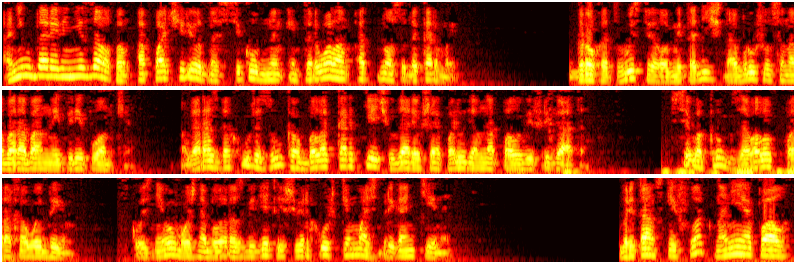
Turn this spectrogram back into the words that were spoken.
Они ударили не залпом, а поочередно с секундным интервалом от носа до кормы. Грохот выстрелов методично обрушился на барабанные перепонки. Но гораздо хуже звуков была картечь, ударившая по людям на палубе фрегата. Все вокруг заволок пороховой дым. Сквозь него можно было разглядеть лишь верхушки мачт бригантины. Британский флаг на ней опал,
